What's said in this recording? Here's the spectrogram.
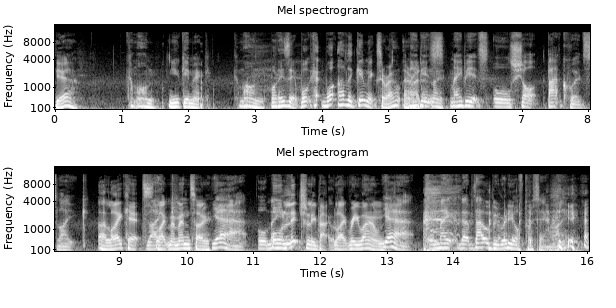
yeah come on new gimmick come on what is it what what other gimmicks are out there I maybe don't know it's maybe it's all shot backwards, like I like it like, Like- Memento yeah, or maybe or literally back like rewound yeah, or may, that, that would be really off-putting, right? yeah.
